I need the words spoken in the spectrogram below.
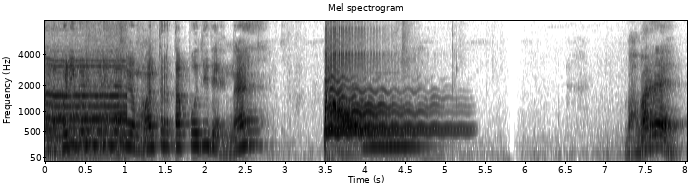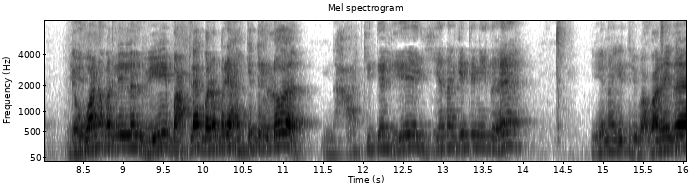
ಗಡಬಡಿ ಗಡಿಬಿಡಿದಾಗ ಮಂತ್ರ ತಪ್ಪು ಓದಿದೆ ನಾ ಬಾಬಾರೇ ದೆವ್ವಾನ ಬರ್ಲಿಲ್ಲಲ್ರಿ? ಬಾಟ್ಲ್ಯಾಗ ಬರೋಬ್ಬರಿ ಹಾಕಿದ್ರಿಲ್ಲೋ? ಹಾಕಿದ್ದಲ್ಲಿ ಏನಾಗೈತಿ ನೀ ಇದು? ಏನಾಗೈತ್ರಿ ಬಾಬಾರ ಇದೆ?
